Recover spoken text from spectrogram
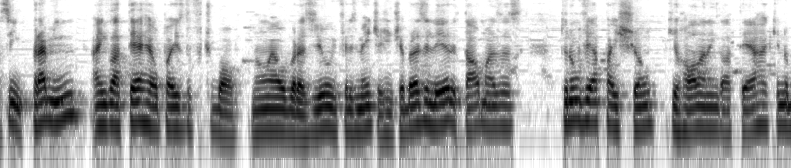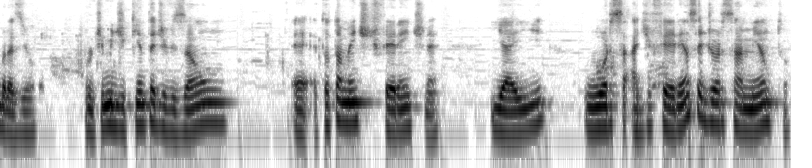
assim, para mim, a Inglaterra é o país do futebol, não é o Brasil. Infelizmente, a gente é brasileiro e tal, mas as, tu não vê a paixão que rola na Inglaterra aqui no Brasil. Para um time de quinta divisão é, é totalmente diferente, né? E aí o orça, a diferença de orçamento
